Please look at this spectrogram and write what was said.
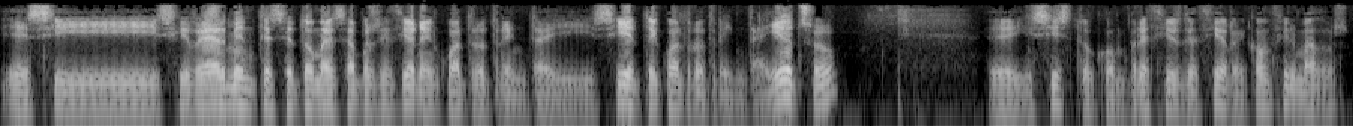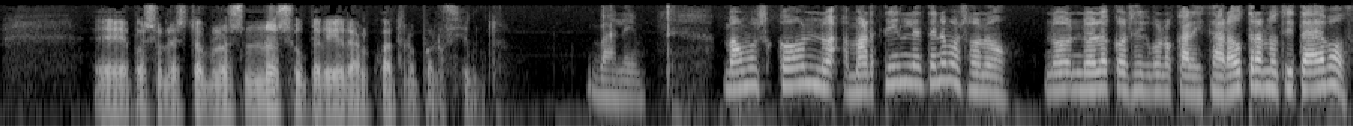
Eh, si, si realmente se toma esa posición en 4.37, 4.38, eh, insisto, con precios de cierre confirmados, eh, pues un stop loss no superior al 4%. Vale. Vamos con... ¿A Martín le tenemos o no? No, no le conseguimos localizar. ¿Otra notita de voz?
